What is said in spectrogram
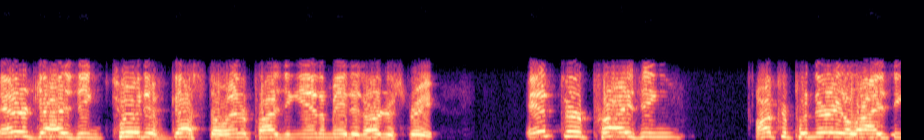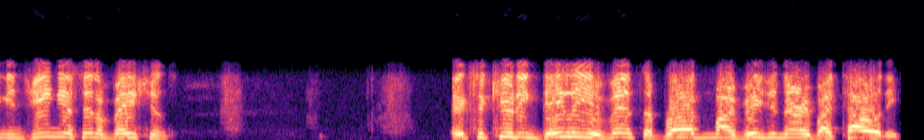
energizing intuitive gusto, enterprising animated artistry, enterprising entrepreneurializing ingenious innovations, executing daily events that broaden my visionary vitality.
